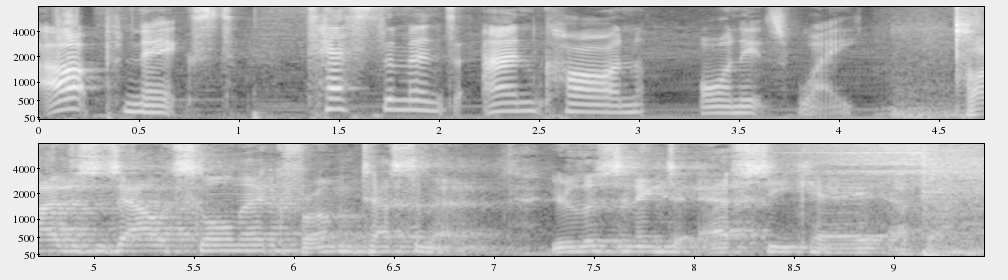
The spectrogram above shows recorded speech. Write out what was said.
up next Testament and Korn on its way. Hi, this is Alex Skolnick from Testament. You're listening to FCK FM.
